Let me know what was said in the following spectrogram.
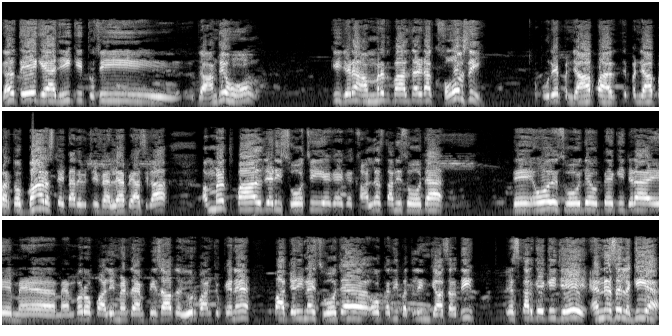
ਗਲਤ ਇਹ ਕਿਹਾ ਜੀ ਕਿ ਤੁਸੀਂ ਜਾਣਦੇ ਹੋ ਕਿ ਜਿਹੜਾ ਅੰਮ੍ਰਿਤਪਾਲ ਦਾ ਜਿਹੜਾ ਖੋਫ ਸੀ ਪੂਰੇ ਪੰਜਾਬ ਭਾਰਤ ਤੇ ਪੰਜਾਬ ਭਰ ਤੋਂ ਬਾਹਰ ਸਟੇਟਾਂ ਦੇ ਵਿੱਚ ਵੀ ਫੈਲਿਆ ਪਿਆ ਸੀਗਾ। ਅੰਮ੍ਰਿਤਪਾਲ ਜਿਹੜੀ ਸੋਚ ਹੀ ਹੈ ਕਿ- ਕਿ ਖਾਲਿਸਤਾਨੀ ਸੋਚ ਹੈ ਤੇ ਉਹ ਸੋਚ ਦੇ ਉੱਤੇ ਕਿ ਜਿਹੜਾ ਇਹ ਮੈਂ ਮੈਂਬਰ ਆਫ ਪਾਰਲੀਮੈਂਟ ਦਾ ਐਮਪੀ ਸਾਹਿਬ ਜ਼ਰੂਰ ਬਣ ਚੁੱਕੇ ਨੇ, ਪਰ ਜਿਹੜੀ ਇਹਨਾਂ ਦੀ ਸੋਚ ਹੈ, ਉਹ ਕਦੀ ਬਦਲੀ ਨਹੀਂ ਜਾ ਸਕਦੀ। ਇਸ ਕਰਕੇ ਕਿ ਜੇ ਐਨਐਸਏ ਲੱਗੀ ਹੈ,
